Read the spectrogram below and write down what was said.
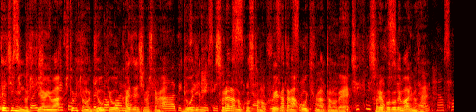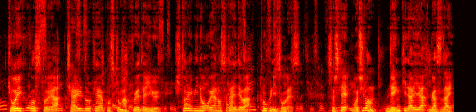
低賃金の引き上げは人々の状況を改善しましたが、同時にそれらのコストの増え方が大きくなったので、それほどでもありません。教育コストやチャイルドケアコストが増えている独り身の親の世代では特にそうです。そしてもちろん電気代やガス代、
